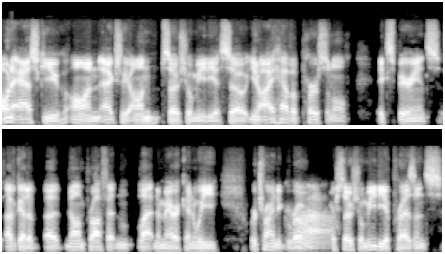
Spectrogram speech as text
I want to ask you on actually on social media. So, you know, I have a personal experience. I've got a, a nonprofit in Latin America, and we were trying to grow ah. our social media presence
